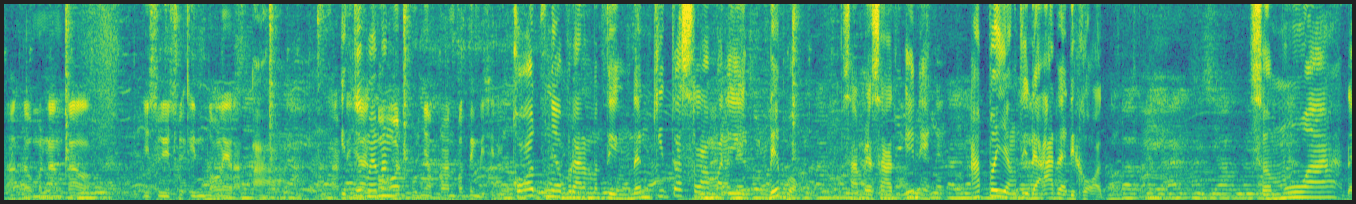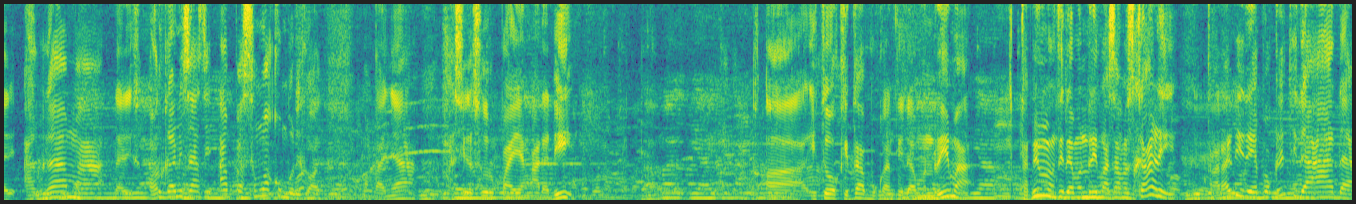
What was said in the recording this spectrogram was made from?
atau menangkal isu-isu intoleran. Ah, Artinya itu memang Koot punya peran penting di sini. Koot punya peran penting dan kita selama di Depok sampai saat ini apa yang tidak ada di Koot semua dari agama dari organisasi apa semua kumpul di Koot makanya hasil survei yang ada di uh, itu kita bukan tidak menerima tapi memang tidak menerima sama sekali. Karena di Depok ini tidak ada.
